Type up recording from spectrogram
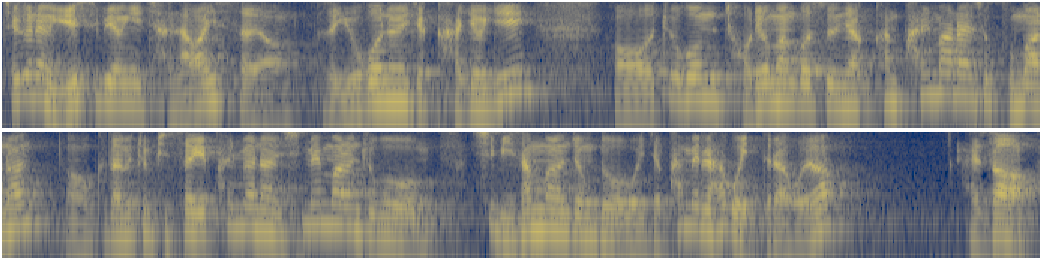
최근에 USB형이 잘 나와 있어요. 그래서 요거는 이제 가격이 어, 조금 저렴한 것은 약 한 8만원에서 9만원? 어, 그 다음에 좀 비싸게 팔면 한 10몇만원 주고 12, 3만원 정도 이제 판매를 하고 있더라고요. 그래서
